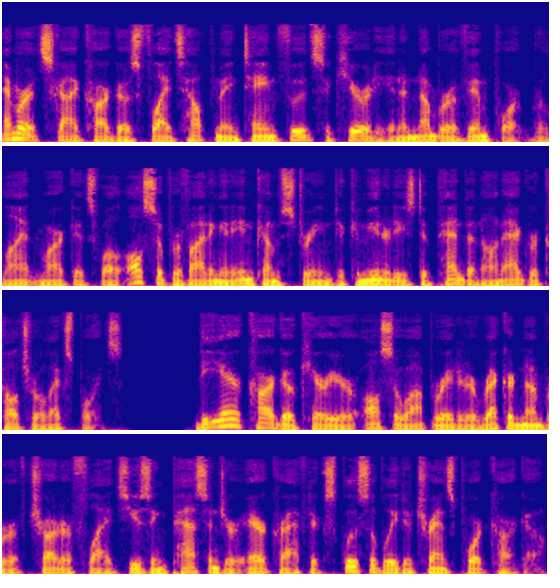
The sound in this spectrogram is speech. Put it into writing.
Emirates Sky Cargo's flights helped maintain food security in a number of import reliant markets while also providing an income stream to communities dependent on agricultural exports. The air cargo carrier also operated a record number of charter flights using passenger aircraft exclusively to transport cargo.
